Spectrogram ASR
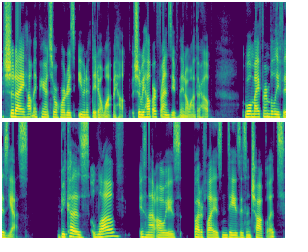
should I help my parents who are hoarders even if they don't want my help? Should we help our friends if they don't want their help? Well, my firm belief is yes, because love is not always butterflies and daisies and chocolates.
